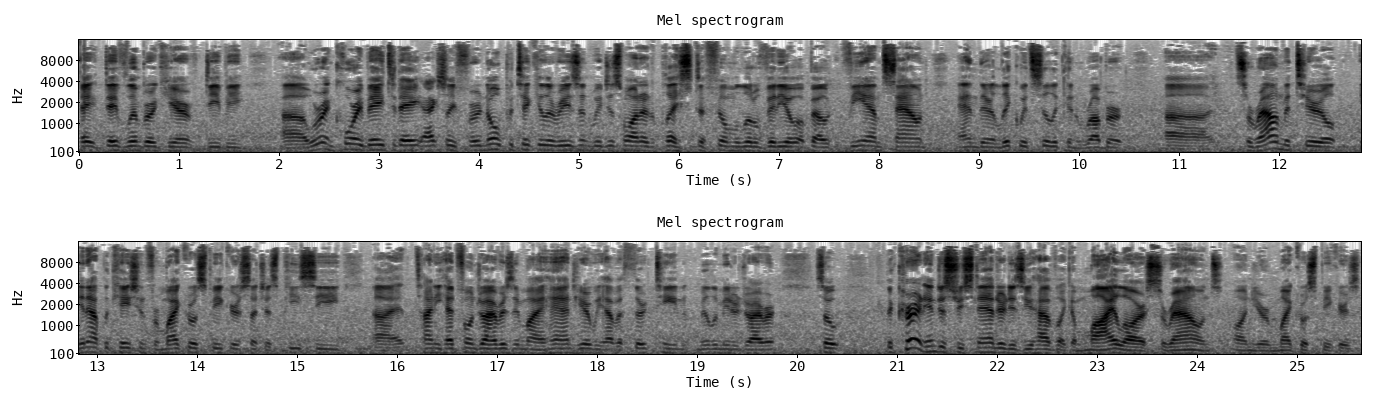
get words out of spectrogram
Hey, Dave Lindberg here, DB. Uh, we're in Quarry Bay today, actually for no particular reason. We just wanted a place to film a little video about VM Sound and their liquid silicon rubber uh, surround material in application for micro speakers such as PC, uh, tiny headphone drivers. In my hand here, we have a 13 millimeter driver. So the current industry standard is you have like a mylar surround on your micro speakers,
